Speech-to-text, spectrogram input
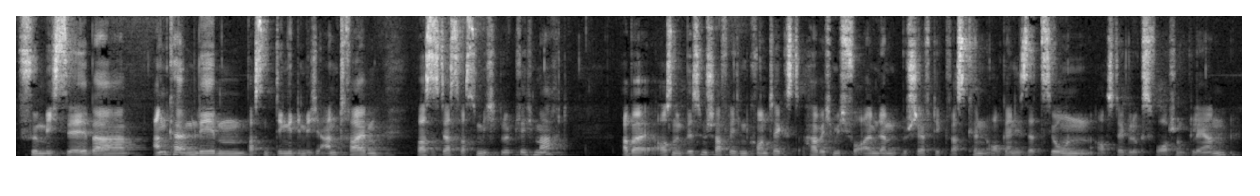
für mich selber Anker im Leben? Was sind Dinge, die mich antreiben? Was ist das, was mich glücklich macht? Aber aus einem wissenschaftlichen Kontext habe ich mich vor allem damit beschäftigt, was können Organisationen aus der Glücksforschung lernen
